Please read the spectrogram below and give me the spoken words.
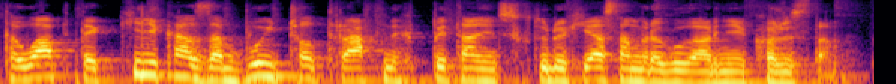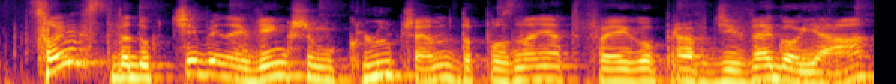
to łap te kilka zabójczo trafnych pytań, z których ja sam regularnie korzystam. Co jest według Ciebie największym kluczem do poznania Twojego prawdziwego ja,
